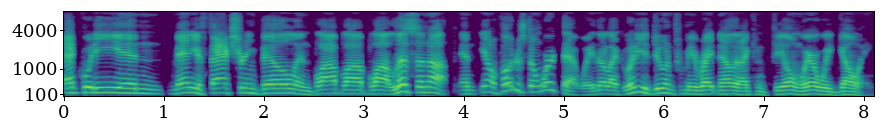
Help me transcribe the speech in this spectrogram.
equity and manufacturing bill and blah blah blah. Listen up." And you know, voters don't work that way. They're like, "What are you doing for me right now that I can feel? And where are we going?"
